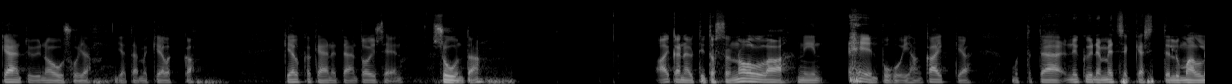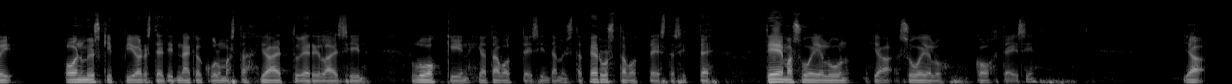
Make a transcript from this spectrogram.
kääntyy nousuun ja, ja tämä kelkka, kelkka käännetään toiseen suuntaan. Aika näytti tuossa nollaa, niin en puhu ihan kaikkea, mutta tämä nykyinen metsäkäsittelymalli on myöskin biodiversiteetin näkökulmasta jaettu erilaisiin luokkiin ja tavoitteisiin tämmöisistä perustavoitteista sitten teemasuojeluun ja suojelukohteisiin. Ja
